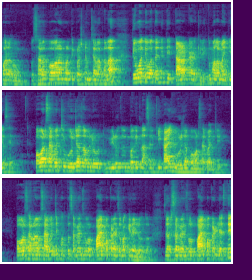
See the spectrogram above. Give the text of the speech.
पर शरद पवारांवरती प्रश्न विचारत आला तेव्हा तेव्हा त्यांनी ते टाळाटाळ केली. तुम्हाला माहिती असेल पवार साहेबांची ऊर्जाचा विरोध विरोध बघितला असेल की काय ही ऊर्जा पवार साहेबांची. पवार साहेब साहेबांचे फक्त सगळ्यांसमोर पाय पकडायचं बाकी राहिलं होतं. जर सगळ्यांसमोर पाय पकडले असते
